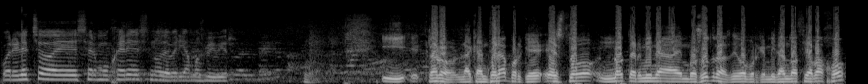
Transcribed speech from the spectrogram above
por el hecho de ser mujeres no deberíamos vivir. Y eh, claro, la cantera, porque esto no termina en vosotras, digo, porque mirando hacia abajo,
